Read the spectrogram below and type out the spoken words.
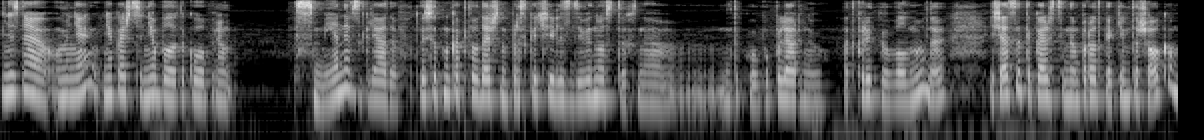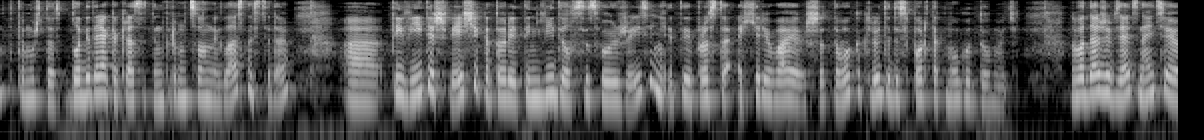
Не знаю, у меня, мне кажется, не было такого прям смены взглядов. То есть вот мы как-то удачно проскочили с 90-х на, на такую популярную открытую волну, да, и сейчас это кажется, наоборот, каким-то шоком, потому что благодаря как раз этой информационной гласности, да, а, ты видишь вещи, которые ты не видел всю свою жизнь, и ты просто охереваешь от того, как люди до сих пор так могут думать. Ну вот даже взять, знаете,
